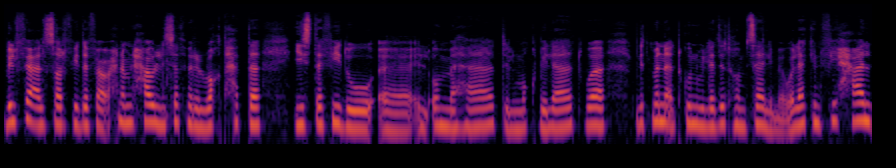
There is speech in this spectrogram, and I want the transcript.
بالفعل صار في دفع وإحنا بنحاول نستثمر الوقت حتى يستفيدوا آه، الأمهات المقبلات ونتمنى أن تكون ولادتهم سالمة. ولكن في حال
